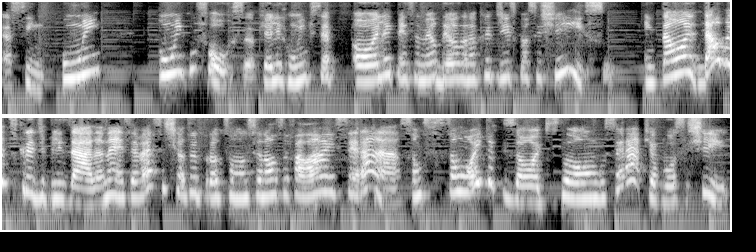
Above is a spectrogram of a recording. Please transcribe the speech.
Assim, ruim ruim com força. Aquele ruim que você olha e pensa, meu Deus, eu não acredito que eu assisti isso. Então, dá uma descredibilizada, né? Você vai assistir outra produção nacional, você fala, ai, será? São, são oito episódios longos, será que eu vou assistir?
